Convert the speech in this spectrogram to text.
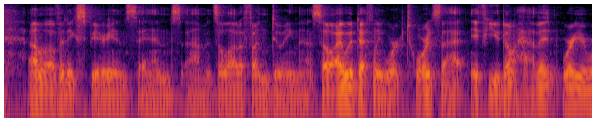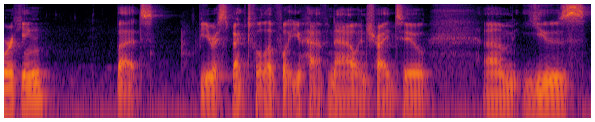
um, of an experience. And um, it's a lot of fun doing that. So i would definitely work towards that if you don't have it where you're working. But be respectful of what you have now and try to um, use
